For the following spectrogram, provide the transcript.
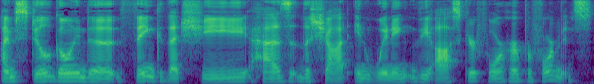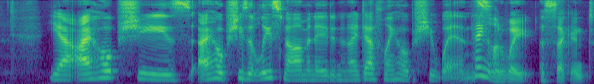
I'm still going to think that she has the shot in winning the Oscar for her performance. Yeah, I hope she's I hope she's at least nominated and I definitely hope she wins. Hang on, wait a second.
